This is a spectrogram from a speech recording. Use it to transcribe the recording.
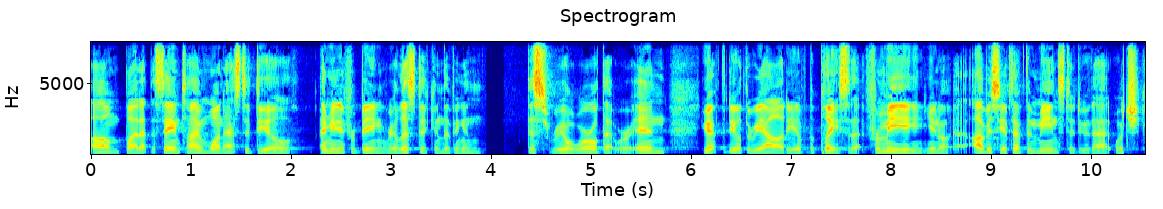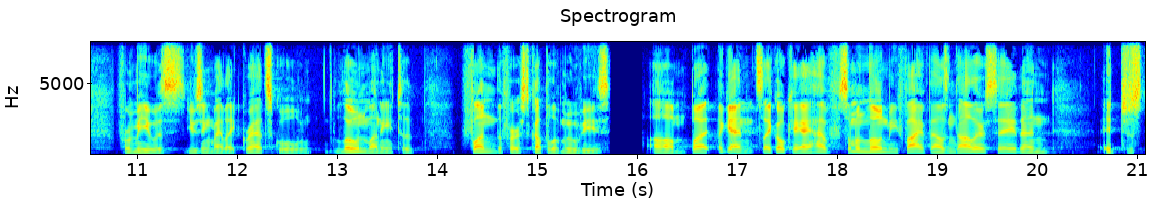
Um, but at the same time, one has to deal. I mean, if you're being realistic and living in this real world that we're in, you have to deal with the reality of the place. That for me, you know, obviously you have to have the means to do that, which for me was using my like grad school loan money to fund the first couple of movies. Um, but again, it's like okay, I have someone loan me five thousand dollars, say, then it just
